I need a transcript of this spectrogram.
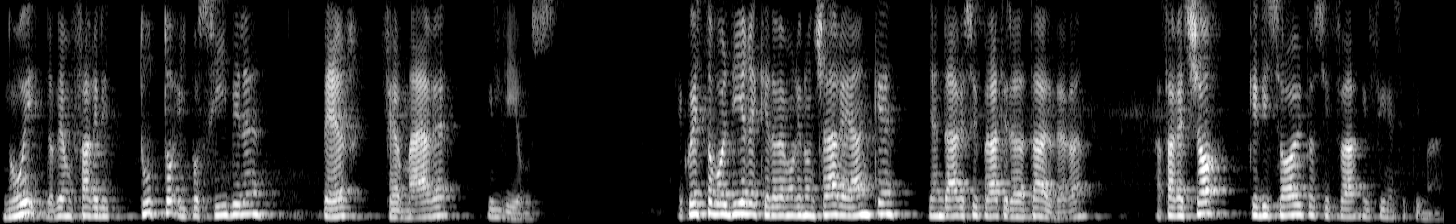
Noi dobbiamo fare di tutto il possibile per fermare il virus. E questo vuol dire che dobbiamo rinunciare anche di andare sui prati della Talvera a fare ciò che di solito si fa il fine settimana.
